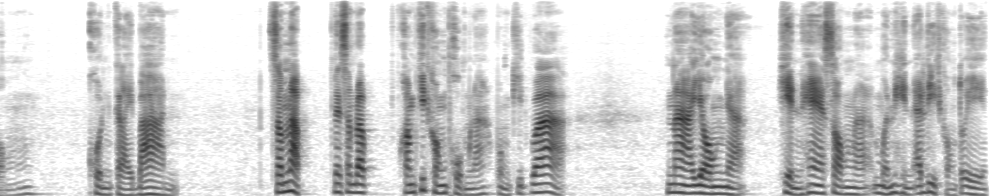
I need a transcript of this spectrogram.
องคนไกลบ้านสำหรับในสำหรับ ความคิดของผมนะ ผมคิดว่า นายองเนี่ย เห็นแฮซองนะเหมือนเห็นอดีตของตัวเอง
